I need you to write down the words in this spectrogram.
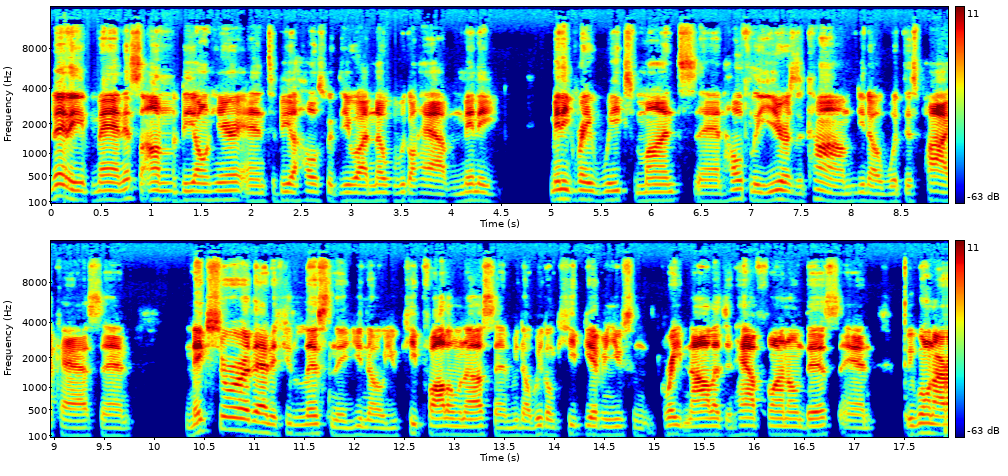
Vinny, man, it's an honor to be on here and to be a host with you. I know we're gonna have many many great weeks, months, and hopefully years to come, you know, with this podcast. And make sure that if you're listening, you know, you keep following us and, you know, we're going to keep giving you some great knowledge and have fun on this. And we want our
